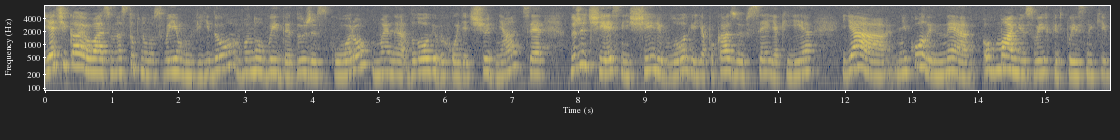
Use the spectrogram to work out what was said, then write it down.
Я чекаю вас у наступному своєму відео. Воно вийде дуже скоро. У мене влоги виходять щодня. Це дуже чесні, щирі влоги. Я показую все, як є. Я ніколи не обманюю своїх підписників.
